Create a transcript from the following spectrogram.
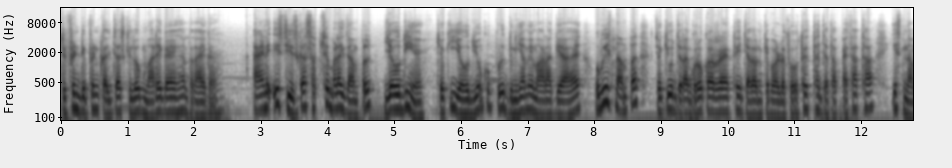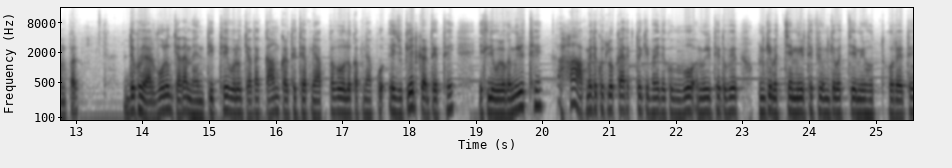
डिफरेंट डिफरेंट कल्चर्स के लोग मारे गए हैं, भगाए गए हैं। एंड इस चीज़ का सबसे बड़ा एग्ज़ाम्पल यहूदी हैं, क्योंकि यहूदियों को पूरी दुनिया में मारा गया है। वो भी इस नाम पर, क्योंकि वो ज़्यादा ग्रो कर रहे थे, ज़्यादा उनके पास रिसोर्सेज था, ज़्यादा पैसा था, इस नाम पर। देखो यार वो लोग ज़्यादा मेहनती थे वो लोग ज़्यादा काम करते थे अपने आप पर वो लोग अपने आप को एजुकेट करते थे इसलिए वो लोग अमीर थे। हाँ आप में तो कुछ लोग कह सकते हो कि भाई देखो वो अमीर थे तो फिर उनके बच्चे अमीर थे फिर उनके बच्चे अमीर हो, हो रहे थे।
